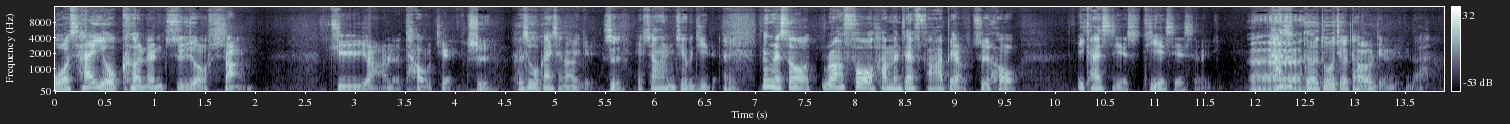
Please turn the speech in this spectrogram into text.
我猜有可能只有上 GR 的套件。是。可是我刚才想到一点，是，哎、欸，香港你记不记得？哎、欸，那个时候 RAV4 他们在发表之后，一开始也是 TSS 而已，呃，它是隔多久到二点零的？我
